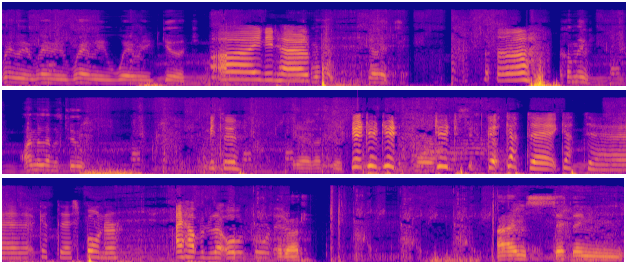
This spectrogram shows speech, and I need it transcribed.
very, very, very, very good. I need help. Come on, get it. Uh, I'm coming. I'm a level two. Me too. Yeah, that's good. Dude, dude, dude, dude, get, get the, get the, get the spawner. I have the old four Oh there. god. I'm sitting.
